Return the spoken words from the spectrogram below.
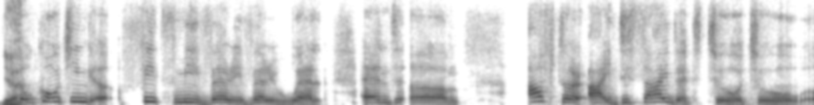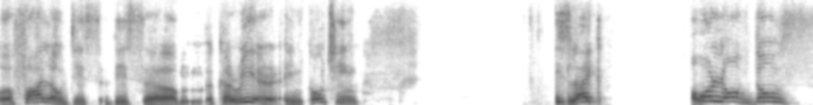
Yeah. So coaching uh, fits me very, very well. And um, after I decided to to uh, follow this this um, career in coaching, it's like all of those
